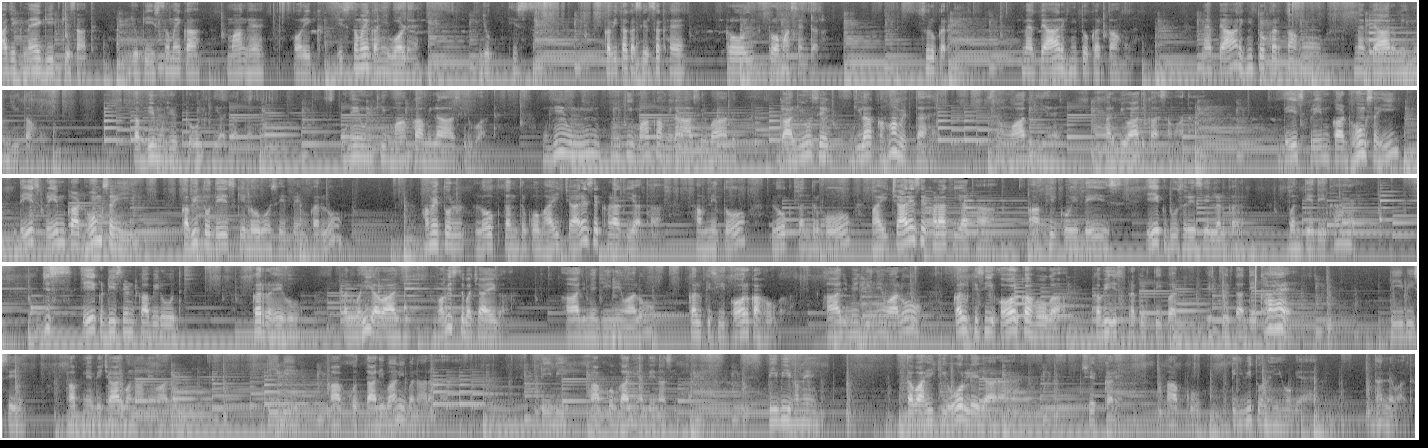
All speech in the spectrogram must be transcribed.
आज एक नए गीत के साथ, जो कि इस समय का मांग है और एक इस समय का ही वर्ड है, जो इस कविता का शीर्षक है, ट्रोल ट्रॉमा सेंटर। शुरू करते मैं प्यार ही तो करता हूँ। मैं प्यार ही तो करता हूँ। मैं प्यार में ही जीता हूँ। तब भी मुझे ट्रोल किया जाता है। उन्हें उनकी माँ का मिला आशीर्वाद। उन्हें उन्हीं, उनकी माँ का मिला आशीर्वाद। गालियों से गिला कहाँ मिटता है? संवाद ही है हर विवाद का समाधान। देश प्रेम का ढोंग सही, देश प्रेम का ढोंग सही। कभी तो देश के लोगों से प्रेम कर लो। हमें तो लोकतंत्र को भाईचारे से खड़ा किया था। हमने तो लोकतंत्र को भाईचारे से खड़ा किया था। आखिर कोई देश एक दूसरे से लड़कर बनते देखा है? जिस एक डिसेंट का विरोध कर रहे हो, कल वही आवाज़ भविष्य बचाएगा। आज में जीने वालों, कल किसी और का होगा। आज में जीने वालों, कल किसी और का होगा। कभी इस प्रकृति पर स्थिरता देखा है? टीवी से अपने विचार बनाने वालों टीवी आपको तालिबानी बना रहा है। टीवी आपको गालियाँ देना सिखा रहा है। टीवी हमें तबाही की ओर ले जा रहा है। चेक करें, आपको टीवी तो नहीं हो गया है। धन्यवाद।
